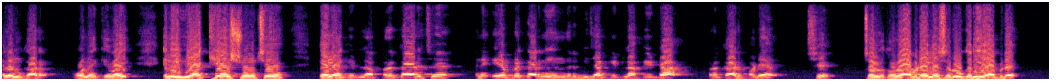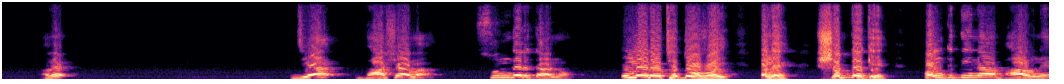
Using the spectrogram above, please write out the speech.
અલંકાર કોને કહેવાય? એની વ્યાખ્યા શું છે? એના કેટલા પ્રકાર છે? અને એ પ્રકારની અંદર બીજા કેટલા પેટા પ્રકાર પડે છે? ચલો, તો હવે આપણે એને શરૂ કરીએ આપણે. હવે જ્યાં ભાષામાં સુંદરતાનો ઉમેરો થતો હોય અને શબ્દ કે પંક્તિના ભાવને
